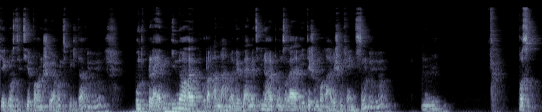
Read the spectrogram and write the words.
diagnostizierbaren Störungsbilder Mhm. Und bleiben innerhalb, oder Annahme, wir bleiben jetzt innerhalb unserer ethischen, moralischen Grenzen. Mhm. Was,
